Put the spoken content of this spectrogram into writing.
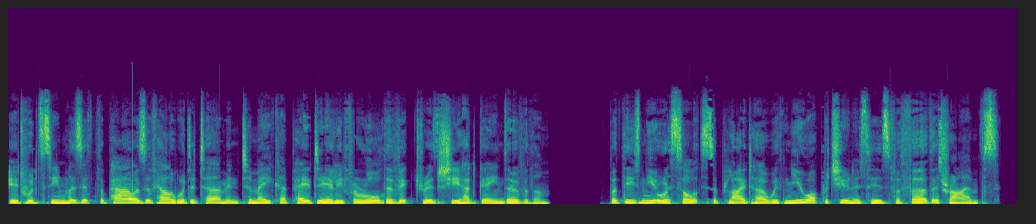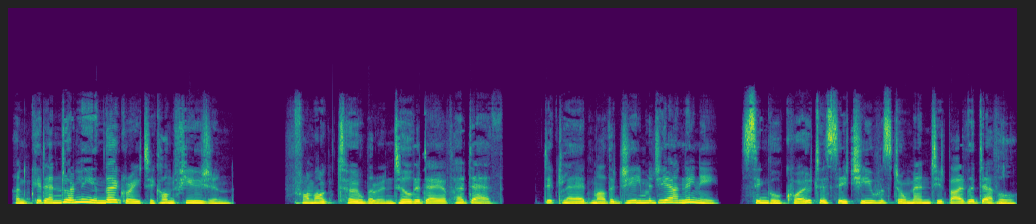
It would seem as if the powers of hell were determined to make her pay dearly for all the victories she had gained over them. But these new assaults supplied her with new opportunities for further triumphs, and could end only in their greater confusion. From October until the day of her death, declared Mother Gemma Giannini, single quote as she was tormented by the devil,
